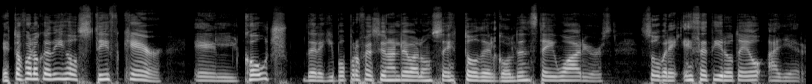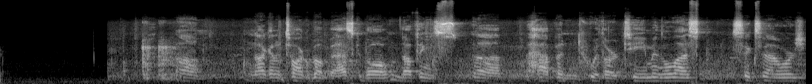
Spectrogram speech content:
Esto fue lo que dijo Steve Kerr, el coach del equipo profesional de baloncesto del Golden State Warriors, sobre ese tiroteo ayer. I'm not going to talk about basketball. Nothing's uh, happened with our team in the last six hours.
